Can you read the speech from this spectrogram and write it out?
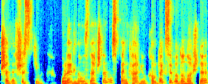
Przede wszystkim ulegną znacznemu spękaniu kompleksy wodonośne,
